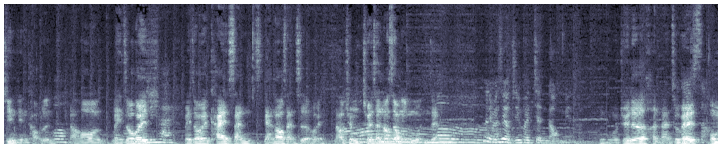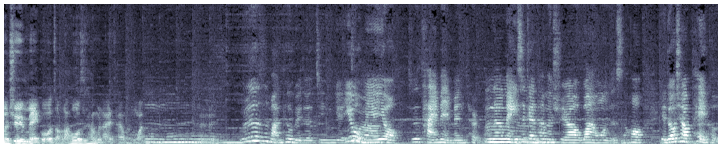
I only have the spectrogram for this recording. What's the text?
进行讨论。嗯、然后每周会、哦、每周会开三两到三次的会，然后全、哦、全程都是用英文这样。嗯、那你们是有机会见到面？嗯，我觉得很难，除非我们去美国找他，或者是他们来台湾玩。嗯，对。我觉得是蛮特别的经验，因为我们也有就是台美 mentor 嘛，那每一次跟他们需要 one on one 的时候，也都需要配合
